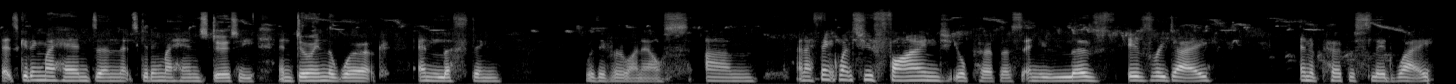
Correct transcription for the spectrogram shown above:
that's getting my hands in, that's getting my hands dirty and doing the work and lifting with everyone else. Um, and I think once you find your purpose and you live every day in a purpose led way,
